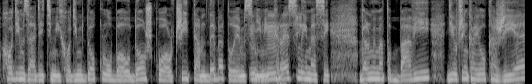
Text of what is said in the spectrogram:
Chodím za deťmi, chodím do klubov, do škôl, čítam, debatujem s nimi, mm-hmm. kreslíme si. Veľmi ma to baví. Dievčinka Julka žije.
